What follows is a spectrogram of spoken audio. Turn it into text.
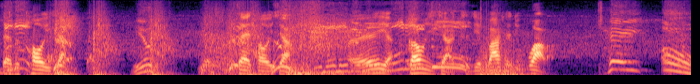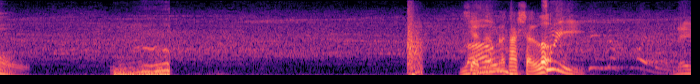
再次掏一下。再掏一下，哎呀，刚一下，直接八神就挂了。KO。现在我们来看神乐。哎。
